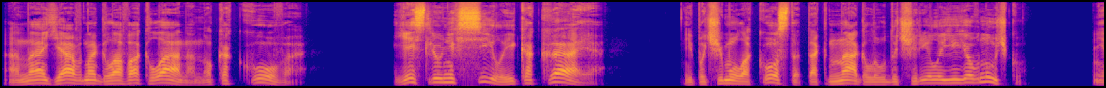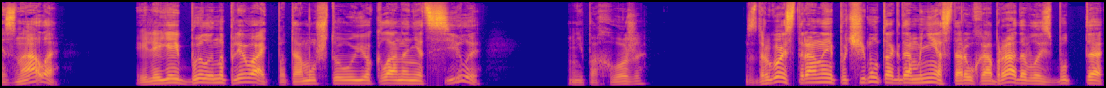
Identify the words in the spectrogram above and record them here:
она явно глава клана, но какого? Есть ли у них сила и какая? И почему Лакоста так нагло удочерила ее внучку? Не знала? Или ей было наплевать, потому что у ее клана нет силы? Не похоже. С другой стороны, почему тогда мне старуха обрадовалась, будто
